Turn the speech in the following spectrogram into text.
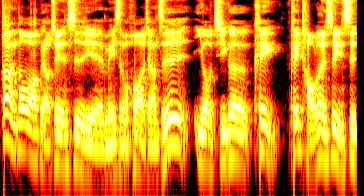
当然，都我表现是也没什么话讲，只是有几个可以可以讨论的事情是，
